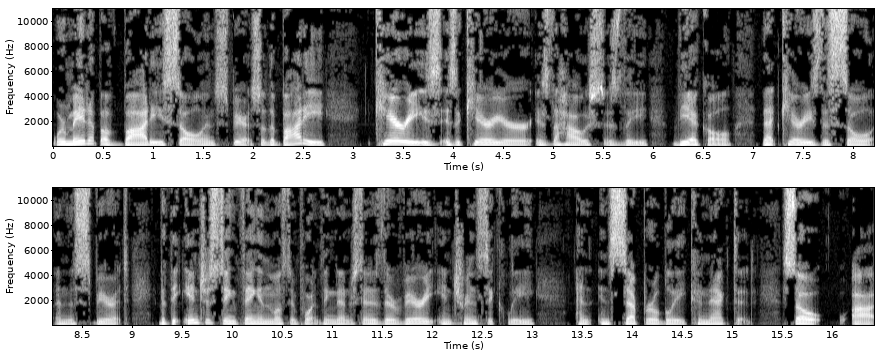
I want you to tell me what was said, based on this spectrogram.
we're made up of body, soul, and spirit. So the body carries is a carrier is the house is the vehicle that carries the soul and the spirit. But the interesting thing and the most important thing to understand is they're very intrinsically and inseparably connected. So uh,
